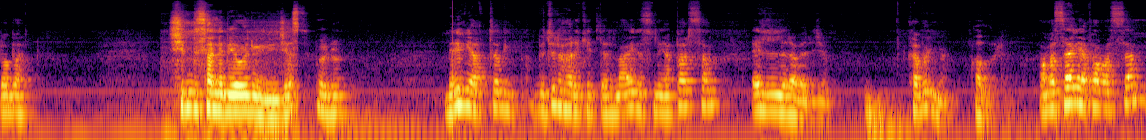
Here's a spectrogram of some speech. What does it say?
Baba. Şimdi seninle bir oyun oynayacağız. Buyurun. Benim yaptığım bütün hareketlerin aynısını yaparsan 50 lira vereceğim. Kabul mü? Kabul. Ama sen yapamazsan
